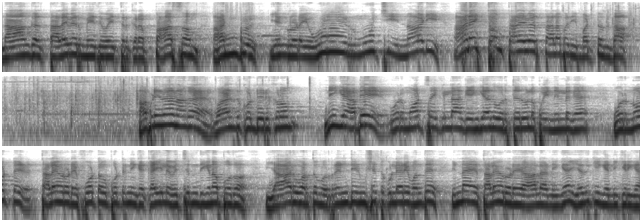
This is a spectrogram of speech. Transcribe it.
நாங்கள் தலைவர் மீது வைத்திருக்கிற பாசம் அன்பு எங்களுடைய உயிர் மூச்சு நாடி அனைத்தும் தலைவர் தளபதி மட்டும்தான். அப்படிதான் நாங்கள் வாழ்ந்து கொண்டு இருக்கிறோம் நீங்கள் அப்படியே ஒரு மோட்டர் சைக்கிளில் அங்கே எங்கேயாவது ஒரு தெருவில் போய் நில்லுங்க. ஒரு நோட்டு தலைவருடைய ஃபோட்டோவை போட்டு நீங்கள் கையில் வச்சுருந்தீங்கன்னா போதும். யார் ஒருத்தவங்க ஒரு ரெண்டு நிமிஷத்துக்குள்ளேரே வந்து இன்னும் தலைவருடைய ஆளா நீங்கள் எதுக்கு இங்கே நிற்கிறீங்க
